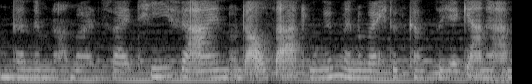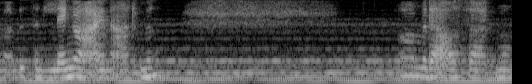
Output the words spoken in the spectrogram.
Und dann nimm nochmal zwei tiefe Ein- und Ausatmungen. Wenn du möchtest, kannst du hier gerne einmal ein bisschen länger einatmen. Und mit der Ausatmung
